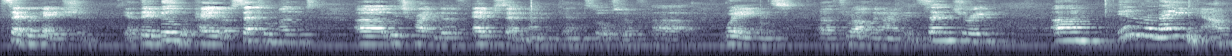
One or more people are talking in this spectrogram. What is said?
segregation. Yeah, they build a pale of settlement uh, which kind of ebbs and, and, and sort of uh, wanes uh, throughout the 19th century. Um, in Romania,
